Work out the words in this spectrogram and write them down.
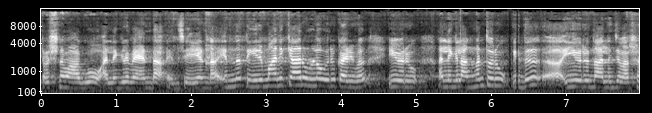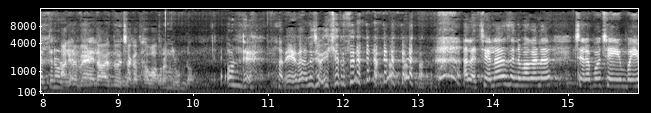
പ്രശ്നമാകുമോ അല്ലെങ്കിൽ വേണ്ട ഇത് ചെയ്യണ്ട എന്ന് തീരുമാനിക്കാനുള്ള ഒരു കഴിവ് ഈ ഒരു അല്ലെങ്കിൽ അങ്ങനത്തെ ഒരു ഇത് ഈ ഒരു നാലഞ്ച് വർഷത്തിനുള്ളിൽ അങ്ങനെ വേണ്ട എന്ന് വെച്ച കഥാപാത്രങ്ങളുണ്ടോ? ഉണ്ട്. അതേതാണ് ചോദിക്കരുത് അല്ല ചില സിനിമകൾ ചിലപ്പോ ചെയ്യുമ്പോ ഈ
